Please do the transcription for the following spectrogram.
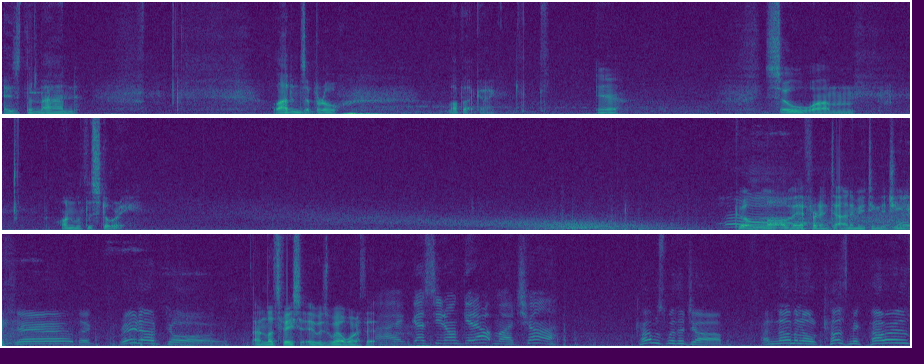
is the man. Aladdin's a bro. Love that guy. Yeah. So, um, on with the story. Put a lot of effort into animating the genie. The great outdoors. And let's face it, it was well worth it. I guess you don't get out much, huh? Comes with a job. Phenomenal cosmic powers,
